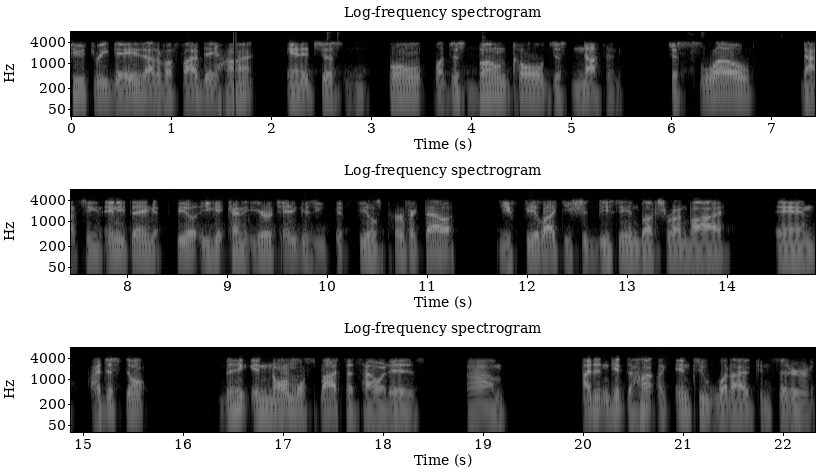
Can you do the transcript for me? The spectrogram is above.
two, three days out of a five day hunt and it's just bone, just bone cold, just nothing, just slow, not seeing anything. It feel you get kind of irritated because you it feels perfect out. You feel like you should be seeing bucks run by, and I just don't I think in normal spots that's how it is. Um, I didn't get to hunt like into what I considered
